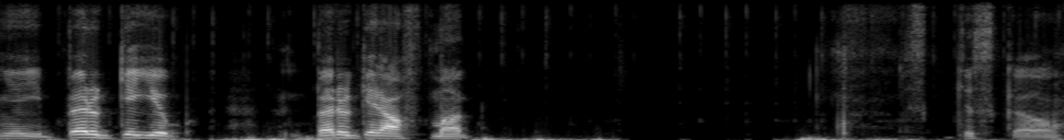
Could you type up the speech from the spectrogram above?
Yeah, you better get your, better get off my. Just, just go.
